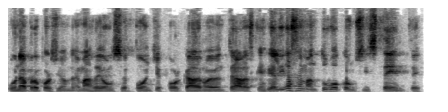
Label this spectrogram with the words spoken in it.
una proporción de más de 11 ponches por cada nueve entradas, que en realidad se mantuvo consistente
